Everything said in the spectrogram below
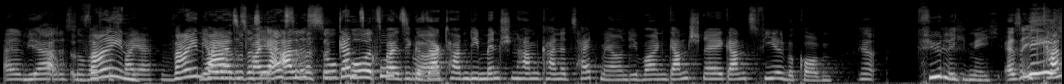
all, wie, Ja, alles sowas. Wein. War ja, Wein ja, war ja das so das war ja Erste, alles so ganz kurz, weil sie war. gesagt haben, die Menschen haben keine Zeit mehr und die wollen ganz schnell ganz viel bekommen. Ja. Fühle ich nicht. Also ich Nee, kann,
